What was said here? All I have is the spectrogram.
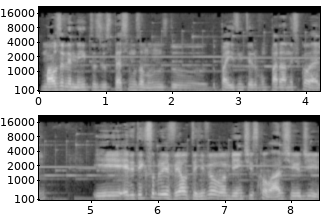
maus elementos e os péssimos alunos do, do país inteiro vão parar nesse colégio. E ele tem que sobreviver ao terrível ambiente escolar cheio de,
